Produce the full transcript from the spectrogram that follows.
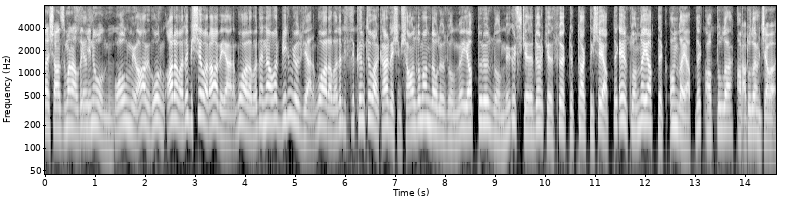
Yani şanzıman aldık Şanz- yine olmuyor. Olmuyor abi olmuyor. Arabada bir şey var abi yani. Bu arabada ne var bilmiyoruz yani. Bu arabada bir sıkıntı var kardeşim. Şanzıman da alıyoruz olmuyor. Yaptırıyoruz da olmuyor. 3 kere 4 kere söktük taktık şey yaptık. En sonunda yaptık. Onu da yaptık. Abdullah. Abdullah Abdullah Cava.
